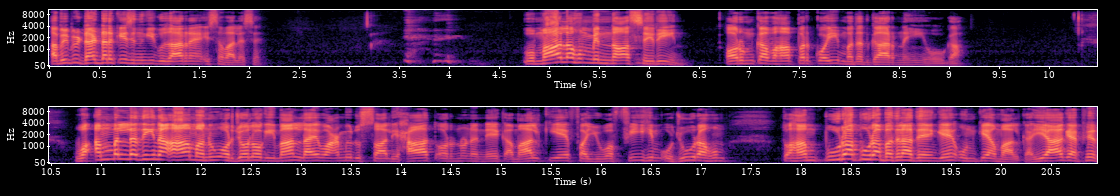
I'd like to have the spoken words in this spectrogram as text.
ابھی بھی ڈر ڈر کی زندگی گزار رہے ہیں اس حوالے سے۔ وہ مالہم من ناصرین، اور ان کا وہاں پر کوئی مددگار نہیں ہوگا۔ وہ ام الدین آمن اور جو لوگ ایمان لائے، وہ عامر الصالحات، اور انہوں نے نیک امال کیے۔ فیوفیم اجور تو ہم پورا پورا بدلا دیں گے ان کے امال کا۔ یہ آ گیا پھر۔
